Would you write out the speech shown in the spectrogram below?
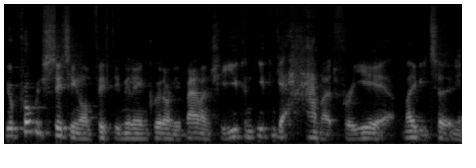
you're probably sitting on 50 million quid on your balance sheet. You can you can get hammered for a year, maybe two. Yeah.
